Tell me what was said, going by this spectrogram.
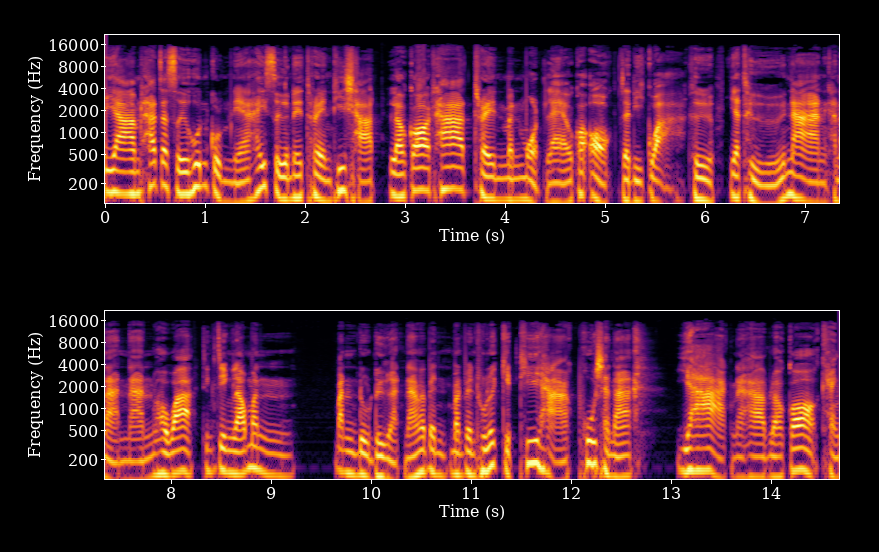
ยายามถ้าจะซื้อหุ้นกลุ่มนี้ให้ซื้อในเทรนที่ชัด แล้วก็ถ้าเทรนมันหมดแล้วก็ออกจะดีกว่า คืออย่าถือนานขนาดนั้น เพราะว่าจริง ๆ แล้วมัน มันดุเดือดนะมันเป็นมันเป็นธุรกิจที่หาผู้ชนะยากนะครับ แล้วก็แข่ง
